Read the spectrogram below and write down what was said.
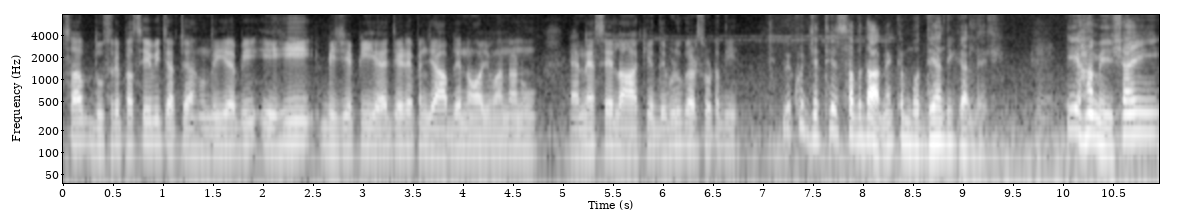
ਸਾਹਿਬ ਦੂਸਰੇ ਪਾਸੇ ਇਹ ਵੀ ਚਰਚਾ ਹੁੰਦੀ ਹੈ ਵੀ ਇਹੀ ਬੀਜੇਪੀ ਹੈ ਜਿਹੜੇ ਪੰਜਾਬ ਦੇ ਨੌਜਵਾਨਾਂ ਨੂੰ ਐਨਐਸਏ ਲਾ ਕੇ ਦਿਬੜੂਗੜ ਸੁੱਟਦੀ ਹੈ। ਵੇਖੋ ਜਿੱਥੇ ਸੰਵਿਧਾਨਕ ਮੁੱਦਿਆਂ ਦੀ ਗੱਲ ਹੈ ਜੀ ਇਹ ਹਮੇਸ਼ਾ ਹੀ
